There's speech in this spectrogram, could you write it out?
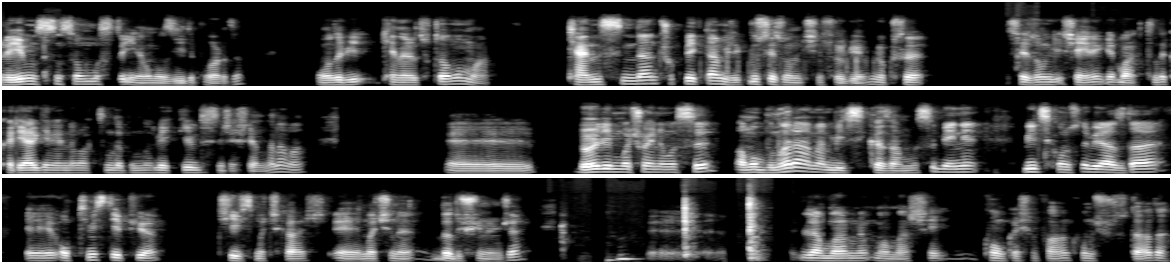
Ravens'ın savunması da inanılmaz iyiydi bu arada. Onu da bir kenara tutalım ama kendisinden çok beklenmeyecek bu sezon için söylüyorum. Yoksa sezon şeyine baktığında, kariyer geneline baktığında bunları bekleyebilirsin Şaşıryan'dan ama e, böyle bir maç oynaması ama buna rağmen Bills'i kazanması beni Bills konusunda biraz daha e, optimist yapıyor. Chiefs maçı karşı, e, maçını da düşününce. E, Lamar, Mamar, şey, Concussion falan konuşuruz daha da.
